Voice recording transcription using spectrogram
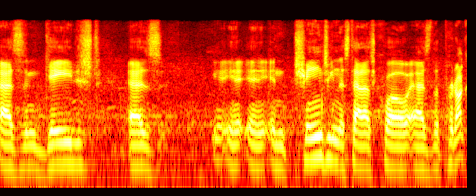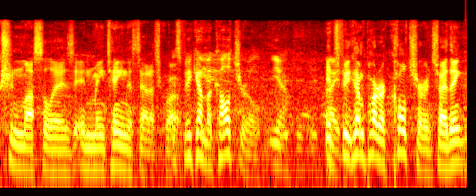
as engaged as in, in, changing the status quo as the production muscle is in maintaining the status quo. It's become a cultural. Yeah. It's become part of culture, and so I think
